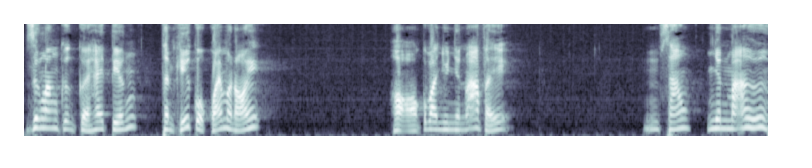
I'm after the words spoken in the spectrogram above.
Dương Lăng cựng cười hai tiếng, Thần khí cổ quái mà nói. Họ có bao nhiêu nhân mã vậy? Sao? Nhân mã ư?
